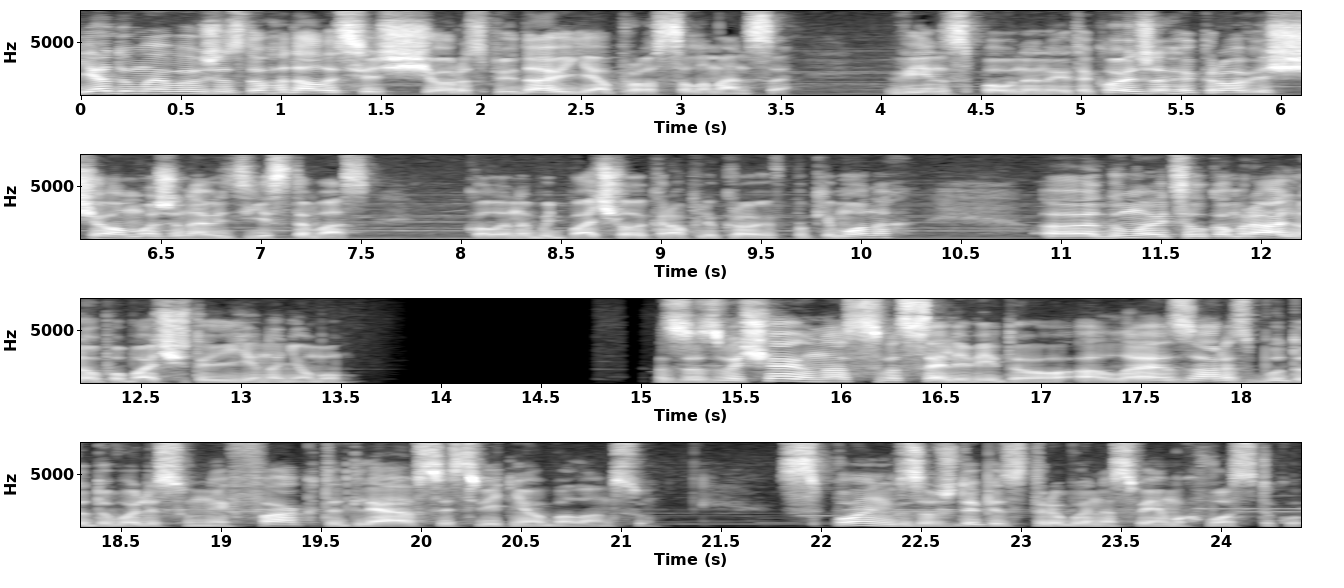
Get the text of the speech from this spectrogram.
Я думаю, ви вже здогадалися, що розповідаю я про Саламенса. Він сповнений такої жаги крові, що може навіть з'їсти вас. Коли-небудь бачили краплю крові в покемонах? Е, думаю, цілком реально побачити її на ньому. Зазвичай у нас веселі відео, але зараз буде доволі сумний факт для всесвітнього балансу. Споінг завжди підстрибує на своєму хвостику.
